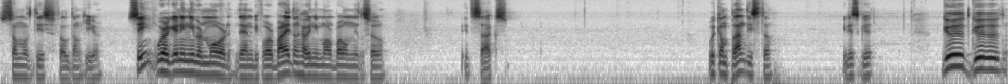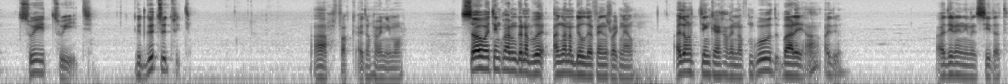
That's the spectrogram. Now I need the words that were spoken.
some of these fell down here. See, we're getting even more than before, but I don't have any more bone meal, so it sucks. We can plant this though. It is good. Good, good, sweet, sweet. Good, good, sweet, sweet. Ah, fuck! I don't have any more. So I think I'm gonna I'm gonna build a fence right now. I don't think I have enough wood, but I, I do. I didn't even see that.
